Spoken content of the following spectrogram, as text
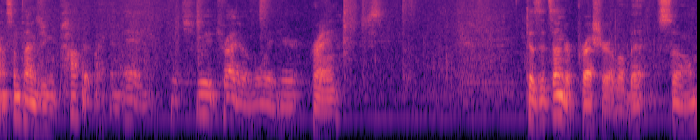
Now sometimes you can pop it like an egg, which we try to avoid here. Right. Because it's under pressure a little bit, so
